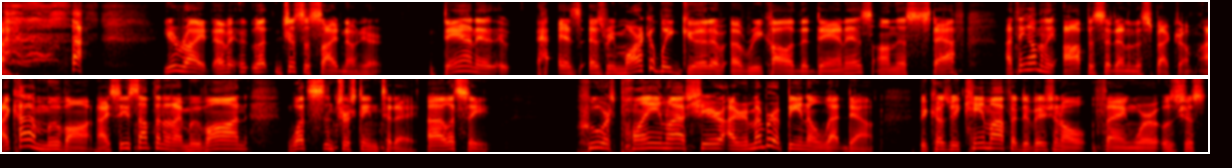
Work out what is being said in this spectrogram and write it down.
You're right. I mean, let, just a side note here. Dan is as as remarkably good of a recall that Dan is on this staff. I think I'm on the opposite end of the spectrum. I kind of move on. I see something and I move on. What's interesting today? Uh, let's see. Who was playing last year? I remember it being a letdown because we came off a divisional thing where it was just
